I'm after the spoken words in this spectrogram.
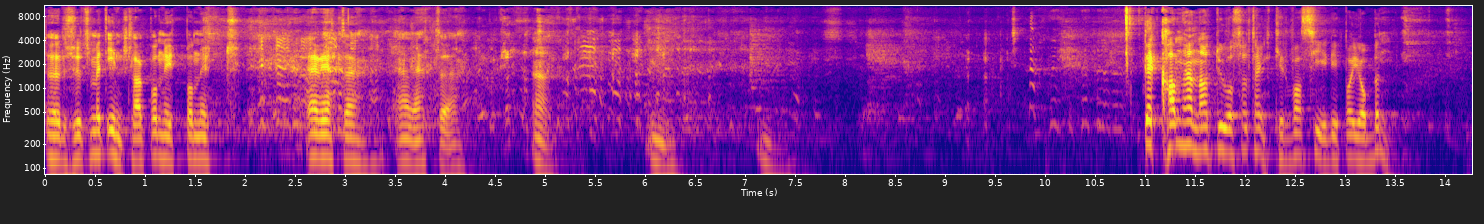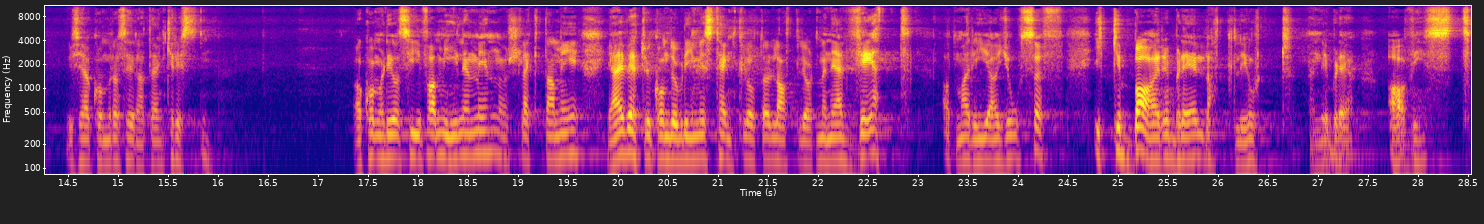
Det høres ut som et innslag på Nytt på Nytt. Jeg vet det. Jeg vet det. Ja. Mm. Mm. Det kan hende at du også tenker 'hva sier de på jobben?' hvis jeg kommer og sier at jeg er en kristen. Hva kommer de å si i familien min og slekta mi? Jeg vet jo ikke om du blir mistenkeliggjort og latterliggjort, men jeg vet at Maria og Josef ikke bare ble latterliggjort, men de ble avvist.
